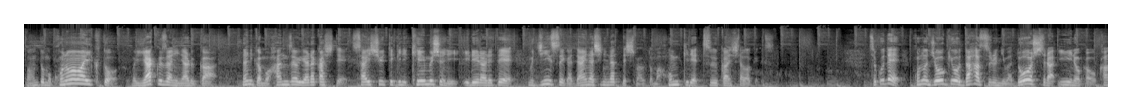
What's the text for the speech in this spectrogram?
まあ、本当もうこのままいくとヤクザになるか何かもう犯罪をやらかして最終的に刑務所に入れられてもう人生が台無しになってしまうとまあ本気で痛感したわけです。そこでこの状況を打破するにはどうしたらいいのかを考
